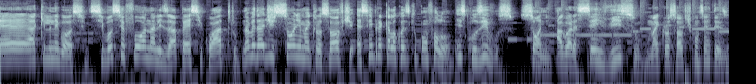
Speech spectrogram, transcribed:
É aquele negócio. Se você for analisar PS4, na verdade, Sony e Microsoft é sempre aquela coisa que o Pão falou. Exclusivos, Sony. Agora, serviço, Microsoft com certeza.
